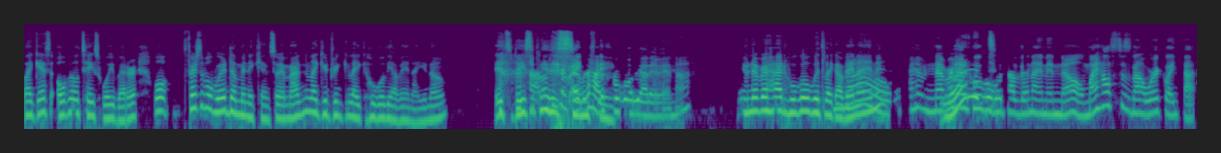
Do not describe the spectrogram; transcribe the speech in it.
Well, I guess oat milk tastes way better. Well, first of all, we're Dominican, so imagine like you're drinking like jugo de avena, you know? It's basically the I've ever same had jugo de avena. You've never had jugo with like avena in it? No, I have never had What? jugo with avena in it. No, my house does not work like that.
